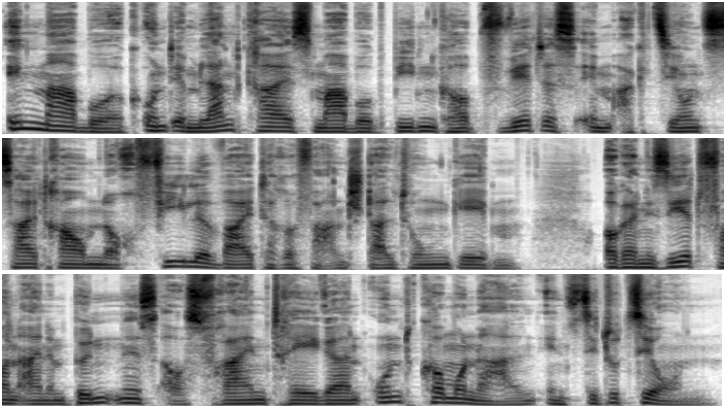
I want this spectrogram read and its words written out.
In Marburg und im Landkreis Marburg-Biedenkopf wird es im Aktionszeitraum noch viele weitere Veranstaltungen geben, organisiert von einem Bündnis aus freien Trägern und kommunalen Institutionen.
